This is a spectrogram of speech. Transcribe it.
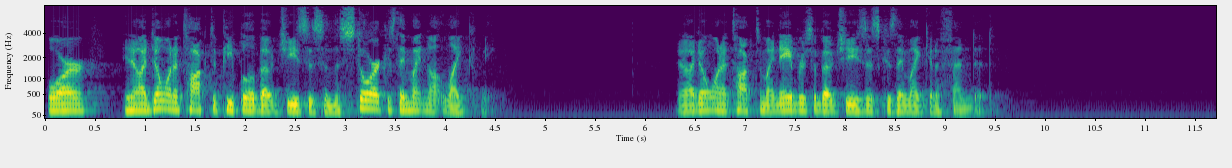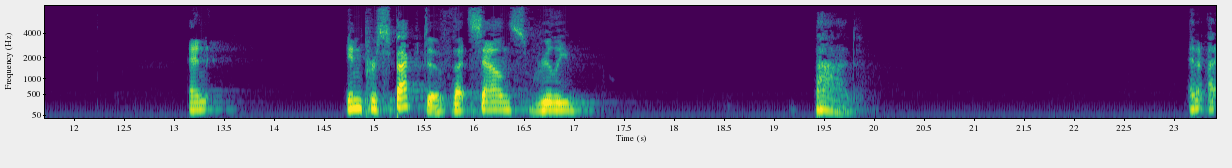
Or, you know, I don't want to talk to people about Jesus in the store because they might not like me. You know, I don't want to talk to my neighbors about Jesus because they might get offended. And in perspective, that sounds really bad. And I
